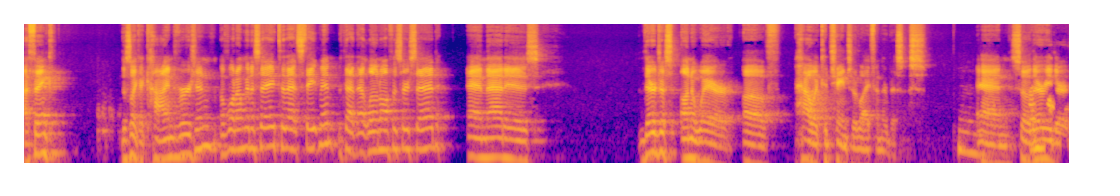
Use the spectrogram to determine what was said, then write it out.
i think there's like a kind version of what i'm going to say to that statement that that loan officer said and that is they're just unaware of how it could change their life and their business mm. and so they're either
